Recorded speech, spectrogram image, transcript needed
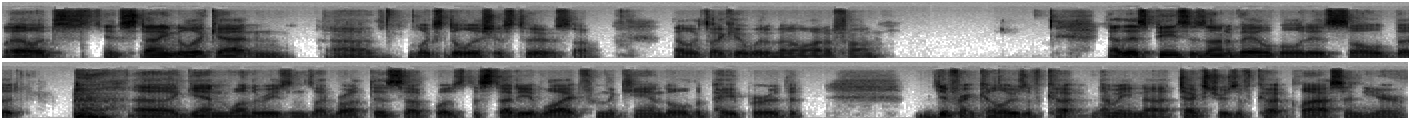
Well, it's it's stunning to look at and uh, looks delicious too. So that looks like it would have been a lot of fun. Now this piece is unavailable. It is sold, but uh, again, one of the reasons I brought this up was the study of light from the candle, the paper, the different colors of cut, I mean, uh, textures of cut glass in here.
